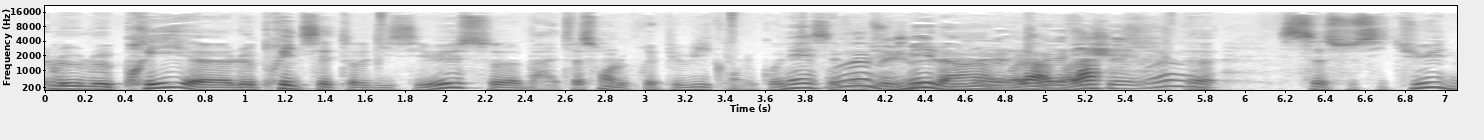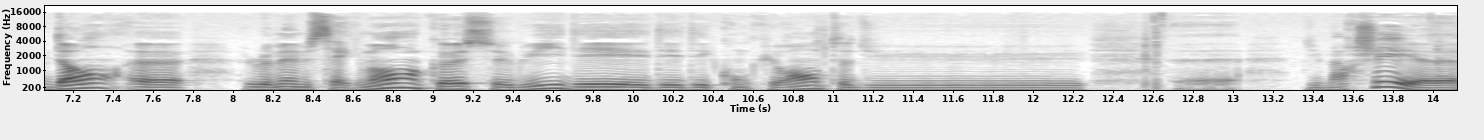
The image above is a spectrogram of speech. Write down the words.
le, prix, le prix de cet Odysseus, bah, de toute façon, le prix public, on le connaît, c'est 28 000. Hein, voilà, voilà ça se situe dans euh, le même segment que celui des, des, concurrentes du, euh, du marché. Euh,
